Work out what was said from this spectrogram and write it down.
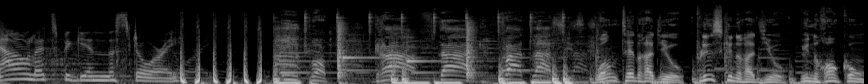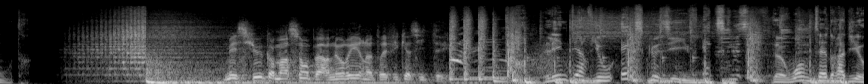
Now let's begin the story. Wanted Radio, plus qu'une radio, une rencontre. Messieurs, commençons par nourrir notre efficacité. L'interview exclusive, de Wanted Radio.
